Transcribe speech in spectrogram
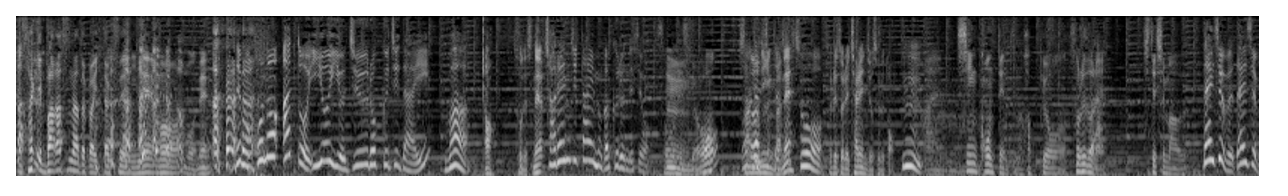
た さっきバラすなとか言ったくせにね、もう。もうねでもこの後、いよいよ16時台は、あそうですねチャレンジタイムが来るんですよ。そうですよ。3人がねそそれぞれチャレンジをするとう。うん。はい新コンテンツの発表をそれぞれしてしまう。大丈夫、大丈夫？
